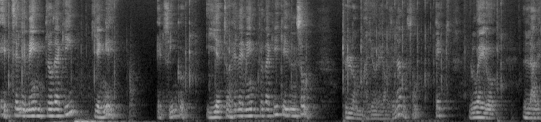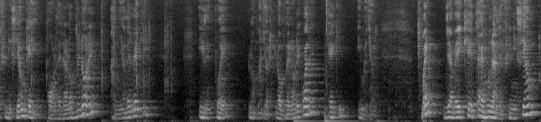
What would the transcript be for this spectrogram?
Este elemento de aquí, ¿quién es? El 5. Y estos elementos de aquí, ¿quiénes son? Los mayores ordenados son estos. Luego, la definición que es ordena los menores, añade el X y después los mayores. Los menores iguales, X y mayores. Bueno, ya veis que esta es una definición,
